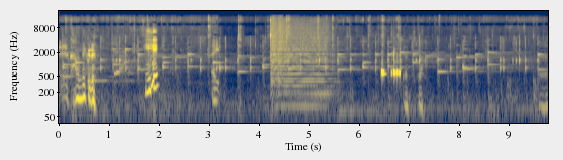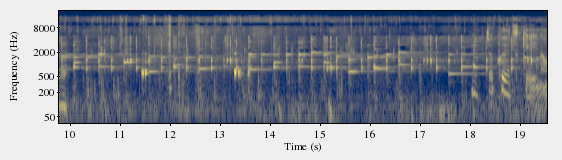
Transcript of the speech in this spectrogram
え噛んでくるえ？はい。や来ためっちゃ食いつきいいな。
